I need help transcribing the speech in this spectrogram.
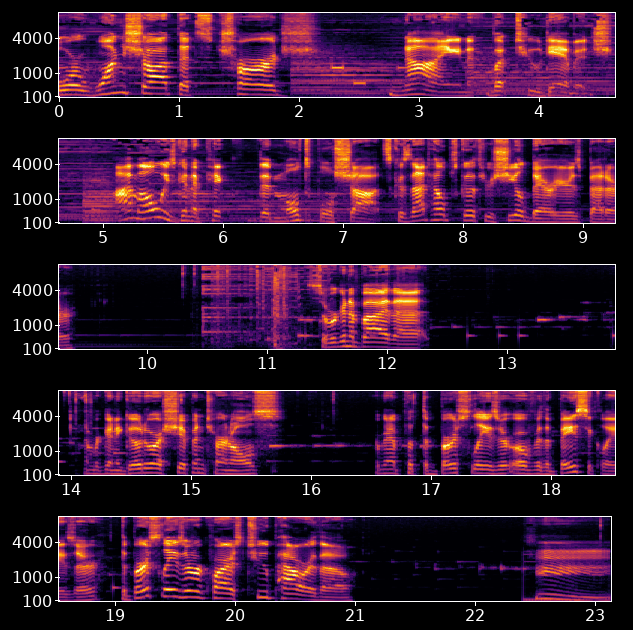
or one shot that's charge 9 but 2 damage. I'm always going to pick the multiple shots because that helps go through shield barriers better. So we're going to buy that. And we're going to go to our ship internals. We're going to put the burst laser over the basic laser. The burst laser requires two power, though. Hmm.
